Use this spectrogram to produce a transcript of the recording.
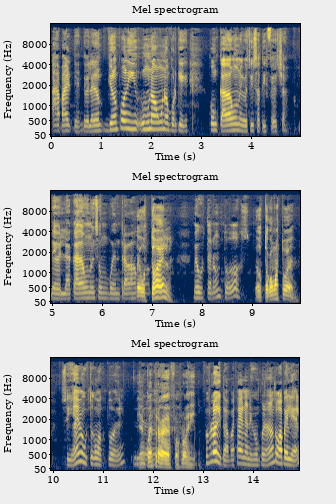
aparte, de verdad, yo no puedo ni uno a uno porque con cada uno yo estoy satisfecha. De verdad, cada uno hizo un buen trabajo. ¿Te gustó él? Me gustaron todos. ¿Te gustó cómo actuó él? Sí, a mí me gustó cómo actuó él. Yo encuentro que fue flojito. Fue flojita, pues está bien, no hay ningún problema. No te voy a pelear.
